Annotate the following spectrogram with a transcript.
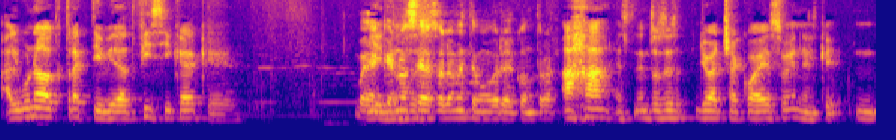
alguna otra actividad física que... Que entonces- no sea solamente mover el control. Ajá, es- entonces yo achaco a eso en el que mm,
